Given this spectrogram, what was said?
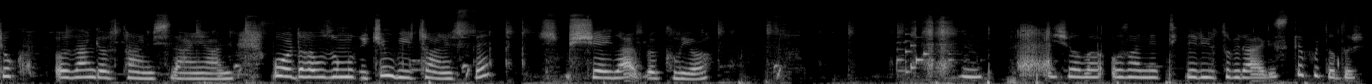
Çok özen göstermişler yani. Bu arada havuzumuz için bir tanesi bir şeyler bırakılıyor. İnşallah o zannettikleri YouTuber ailesi de buradadır.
